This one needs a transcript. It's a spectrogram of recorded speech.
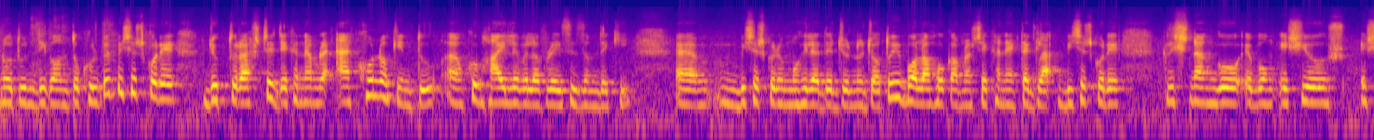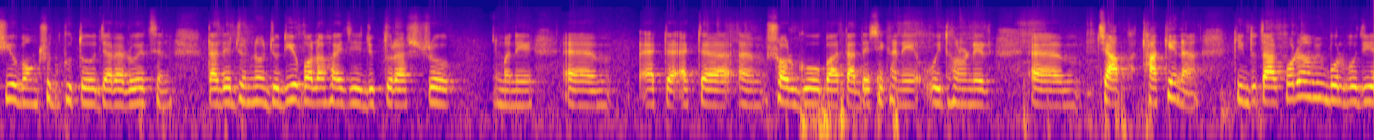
নতুন দিগন্ত খুলবে বিশেষ করে যুক্তরাষ্ট্রে যেখানে আমরা এখনও কিন্তু খুব হাই লেভেল অফ রেসিজম দেখি। বিশেষ করে মহিলাদের জন্য যতই বলা হোক আমরা সেখানে একটা বিশেষ করে কৃষ্ণাঙ্গ এবং এশীয় এশীয় বংশোদ্ভূত যারা রয়েছেন তাদের জন্য যদিও বলা হয় যে যুক্তরাষ্ট্র মানে একটা একটা স্বর্গ বা তাদের সেখানে ওই ধরনের চাপ থাকে না। কিন্তু তারপরেও আমি বলব যে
